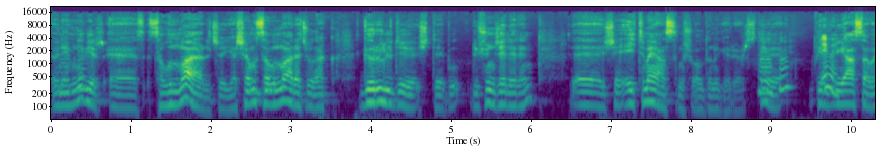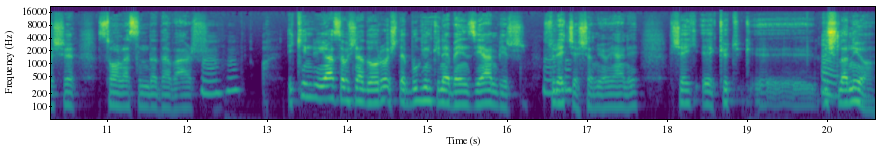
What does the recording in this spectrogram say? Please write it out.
önemli bir e, savunma aracı, yaşamı savunma aracı olarak görüldüğü işte bu düşüncelerin e, şey eğitime yansımış olduğunu görüyoruz değil mi? Bir Evet. dünya savaşı sonrasında da var. İkinci Dünya Savaşı'na doğru işte bugünküne benzeyen bir süreç yaşanıyor. Yani şey e, kötü e, dışlanıyor.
